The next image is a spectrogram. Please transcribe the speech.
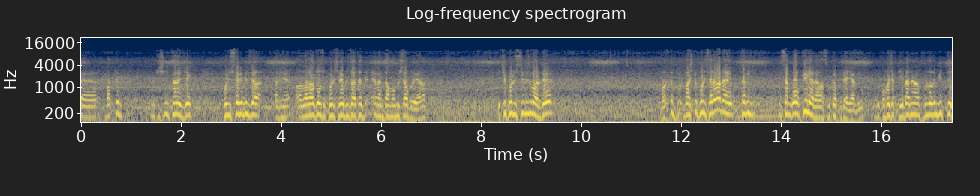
Ee, baktım bir kişi intihar edecek. Polislerimiz de hani Allah razı olsun polislerimiz zaten hemen damlamışlar buraya. İki polisimiz vardı. Baktım başka polisler var da tabii insan korkuyor yani asıl köprüde yani. Kopacak diye ben hemen fırladım gittim.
